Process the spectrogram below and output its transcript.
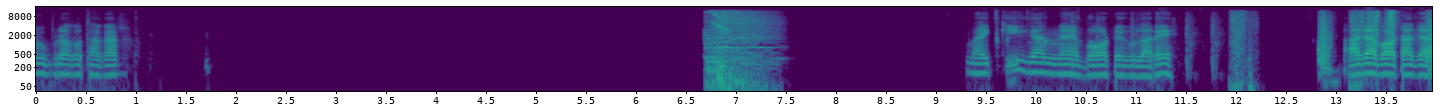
নুবরা কোথাকার ভাই, কি গান নেয় বট এগুলা রে? আজা বট, আজা।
